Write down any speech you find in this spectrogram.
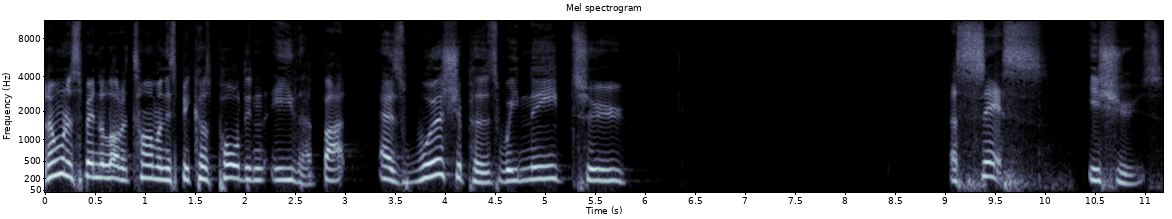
don't want to spend a lot of time on this because Paul didn't either, but as worshippers, we need to assess issues,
